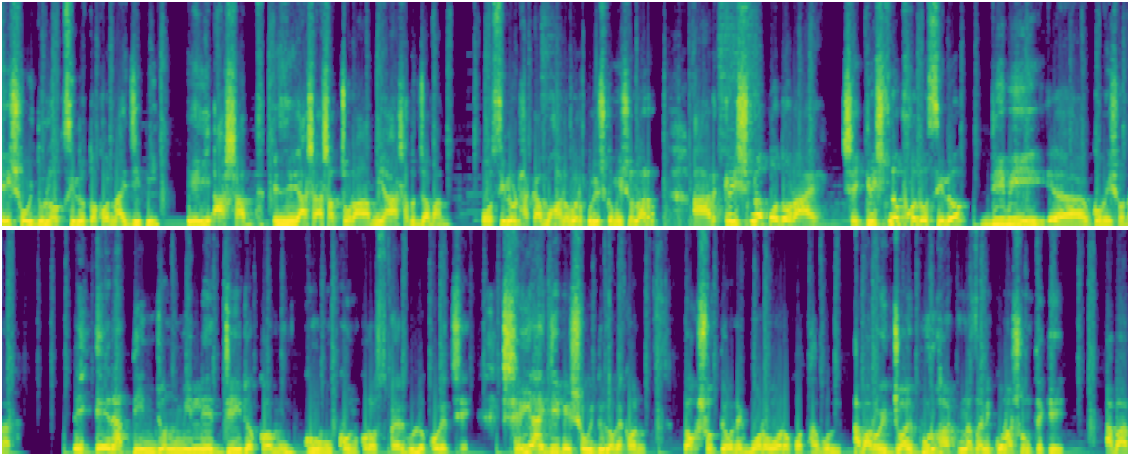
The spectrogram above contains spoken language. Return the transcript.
এই শহীদুল হক ছিল তখন আইজিপি, এই আসাদ, এই যে আসাদ চোরা, মিয়া আসাদুজ্জামান। ও ছিল ঢাকা মহানগর পুলিশ কমিশনার। আর কৃষ্ণপদ রায়, সেই কৃষ্ণপদ ছিল ডিবি কমিশনার। এই এরা তিনজন মিলে যেই রকম গুম, খুন ক্রসফায়ারগুলো করেছে, সেই আইজিপি শহীদুল হক এখন টক সত্যি অনেক বড় বড় কথা বল আবার ওই জয়পুরহাট না জানি কোন আসন থেকে আবার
